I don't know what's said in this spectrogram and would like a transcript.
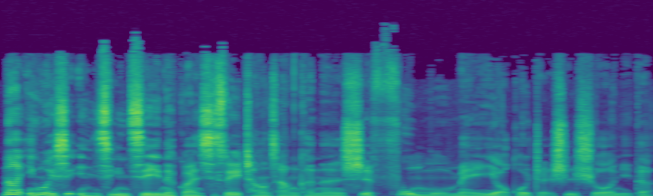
那因为是隐性基因的关系，所以常常可能是父母没有，或者是说你的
